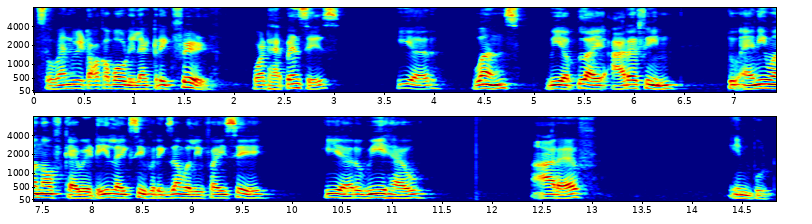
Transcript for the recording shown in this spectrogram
So when we talk about electric field, what happens is here once we apply RF in to any one of cavity like see for example if I say here we have RF input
